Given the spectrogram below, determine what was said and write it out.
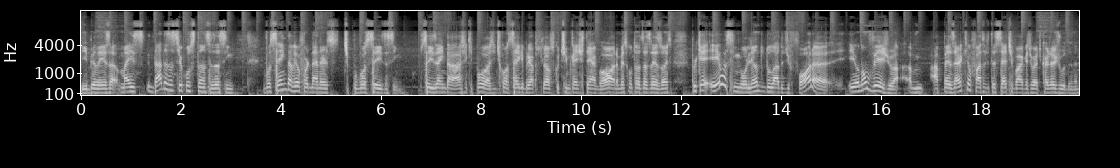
E beleza. Mas, dadas as circunstâncias, assim, você ainda vê o 49ers, tipo, vocês, assim. Vocês ainda acham que, pô, a gente consegue brigar pros playoffs com o time que a gente tem agora, mesmo com todas as lesões? Porque eu, assim, olhando do lado de fora, eu não vejo. a- a- apesar que o fato de ter sete vagas de wildcard ajuda, né?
